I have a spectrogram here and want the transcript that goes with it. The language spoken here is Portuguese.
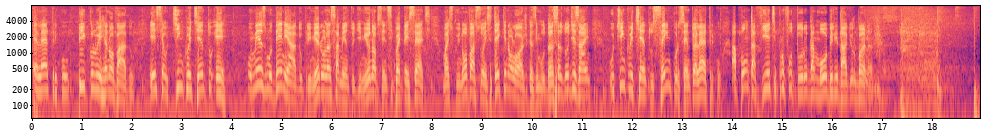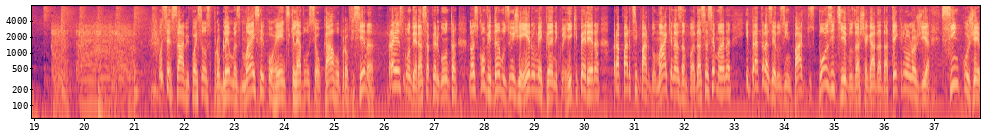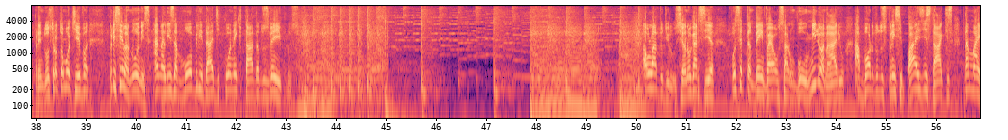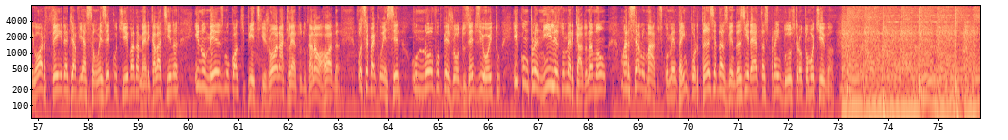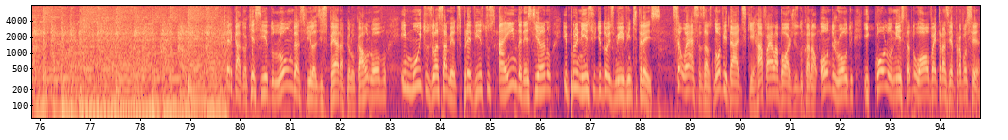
Elétrico, piccolo e renovado. Esse é o Cinquecento-E. O mesmo DNA do primeiro lançamento de 1957, mas com inovações tecnológicas e mudanças no design, o Cinquecento 100% elétrico aponta a Fiat para o futuro da mobilidade urbana. Você sabe quais são os problemas mais recorrentes que levam o seu carro para a oficina? Para responder essa pergunta, nós convidamos o engenheiro mecânico Henrique Pereira para participar do Máquinas Ampan dessa semana e para trazer os impactos positivos da chegada da tecnologia 5G para a indústria automotiva. Priscila Nunes analisa a mobilidade conectada dos veículos. Ao lado de Luciano Garcia, você também vai alçar um voo milionário a bordo dos principais destaques da maior feira de aviação executiva da América Latina e no mesmo cockpit que João Anacleto do canal A Roda, você vai conhecer o novo Peugeot 208 e com planilhas do mercado na mão, Marcelo Matos comenta a importância das vendas diretas para a indústria automotiva. Mercado aquecido, longas filas de espera pelo carro novo e muitos lançamentos previstos ainda neste ano e para o início de 2023. São essas as novidades que Rafaela Borges, do canal On the Road e colunista do UOL, vai trazer para você.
